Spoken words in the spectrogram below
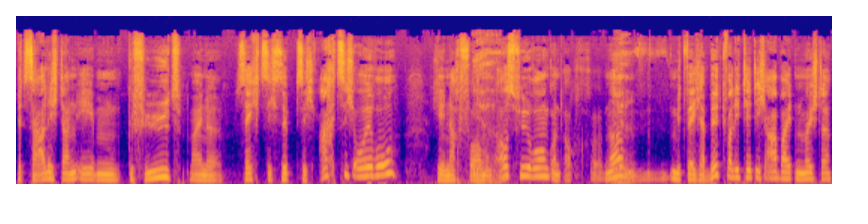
bezahle ich dann eben gefühlt meine 60, 70, 80 Euro. Je nach Form Ja. und Ausführung und auch äh, ne, mit welcher Bildqualität ich arbeiten möchte.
